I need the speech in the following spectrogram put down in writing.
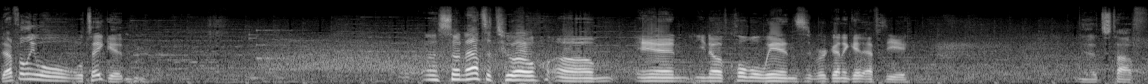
definitely we'll we'll take it. Uh, so now it's a 2-0, um, and you know if Colbol wins, we're gonna get FD. Yeah, it's tough.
